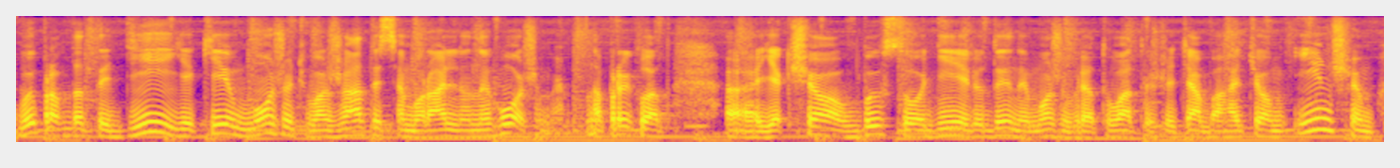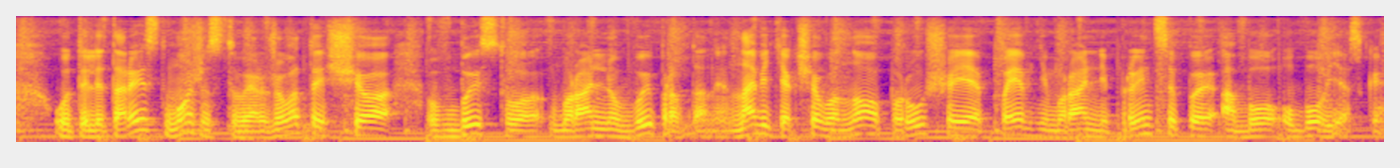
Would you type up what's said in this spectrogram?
виправдати дії, які можуть вважатися морально негожими. Наприклад, е, якщо вбивство однієї людини може врятувати життя багатьом іншим, утилітарист може стверджувати, що вбивство морально виправдане, навіть якщо воно порушує певні моральні принципи або обов'язки.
